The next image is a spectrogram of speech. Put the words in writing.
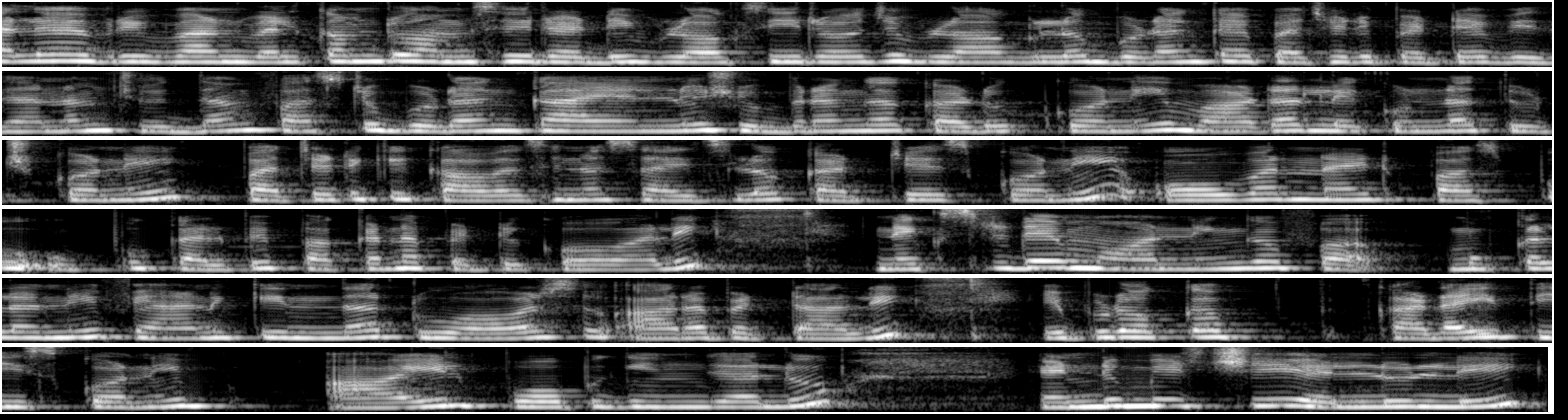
Hello everyone welcome to Amshi Reddy blogs ఈరోజు బ్లాగ్లో బుడంకాయ పచ్చడి పెట్టే విధానం చూద్దాం. ఫస్ట్ బుడంకాయలను శుభ్రంగా కడుక్కొని వాటర్ లేకుండా తుడుచుకొని పచ్చడికి కావాల్సిన సైజులో కట్ చేసుకొని ఓవర్ నైట్ పసుపు ఉప్పు కలిపి పక్కన పెట్టుకోవాలి. నెక్స్ట్ డే మార్నింగ్ ఫ- ముక్కలని ఫ్యాన్ కింద టూ అవర్స్ ఆరబెట్టాలి. ఇప్పుడు ఒక కడాయి తీసుకొని ఆయిల్ పోపు గింజలు ఎండుమిర్చి ఎల్లుల్లి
